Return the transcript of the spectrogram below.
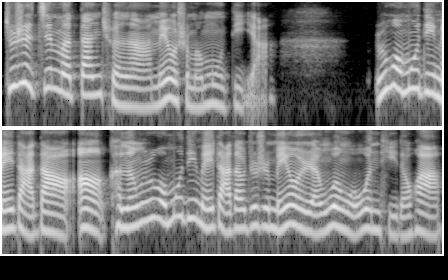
就是这么单纯啊，没有什么目的呀。如果目的没达到，嗯，可能如果目的没达到，就是没有人问我问题的话，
